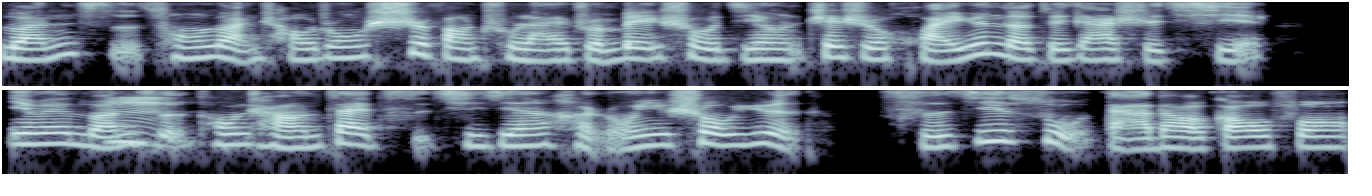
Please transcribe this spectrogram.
卵子从卵巢中释放出来，准备受精，这是怀孕的最佳时期。因为卵子嗯通常在此期间很容易受孕，雌激素达到高峰。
